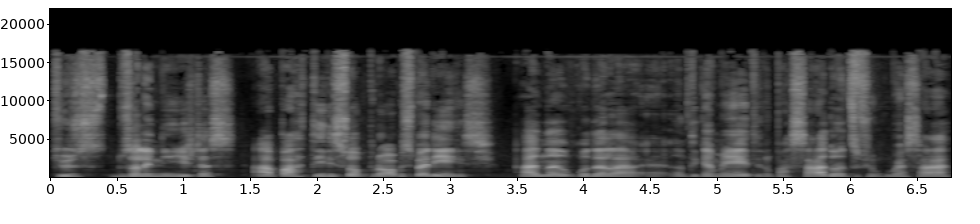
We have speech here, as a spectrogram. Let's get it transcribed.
que os, dos alienígenas a partir de sua própria experiência. Ah, não, quando ela, antigamente, no passado, antes do filme começar,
